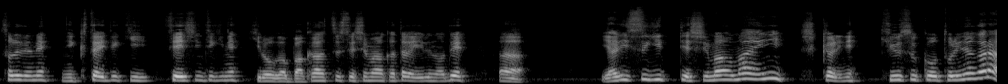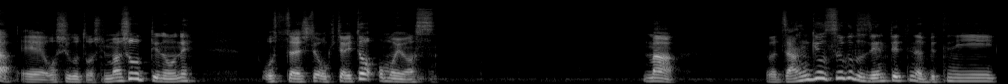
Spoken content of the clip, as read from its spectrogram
それでね肉体的精神的ね疲労が爆発してしまう方がいるので、うん、やりすぎてしまう前にしっかりね休息を取りながら、えー、お仕事をしましょうっていうのをねお伝えしておきたいと思います。まあ残業すること前提っていうのは別に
